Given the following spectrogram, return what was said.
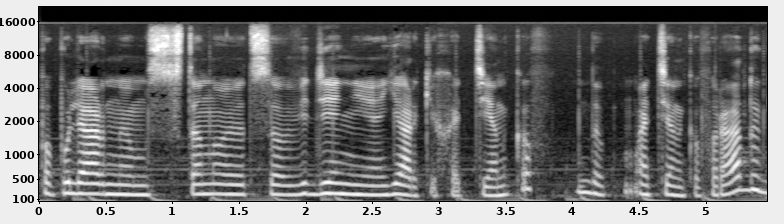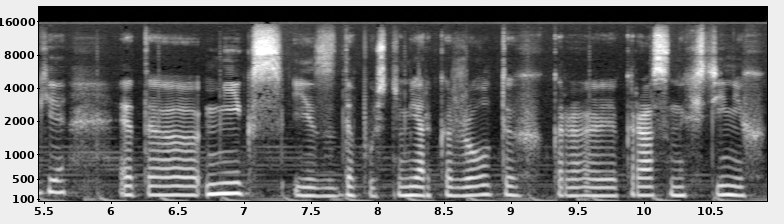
популярным становится введение ярких оттенков да, оттенков радуги. Это микс из, допустим, ярко-желтых, красных, синих,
